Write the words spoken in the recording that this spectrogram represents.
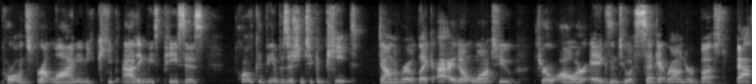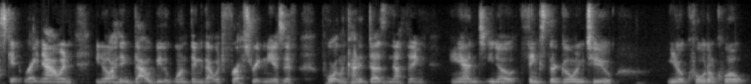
Portland's front line and you keep adding these pieces. Portland could be in position to compete down the road. Like, I don't want to throw all our eggs into a second round or bust basket right now. And, you know, I think that would be the one thing that would frustrate me is if Portland kind of does nothing and, you know, thinks they're going to, you know, quote unquote,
